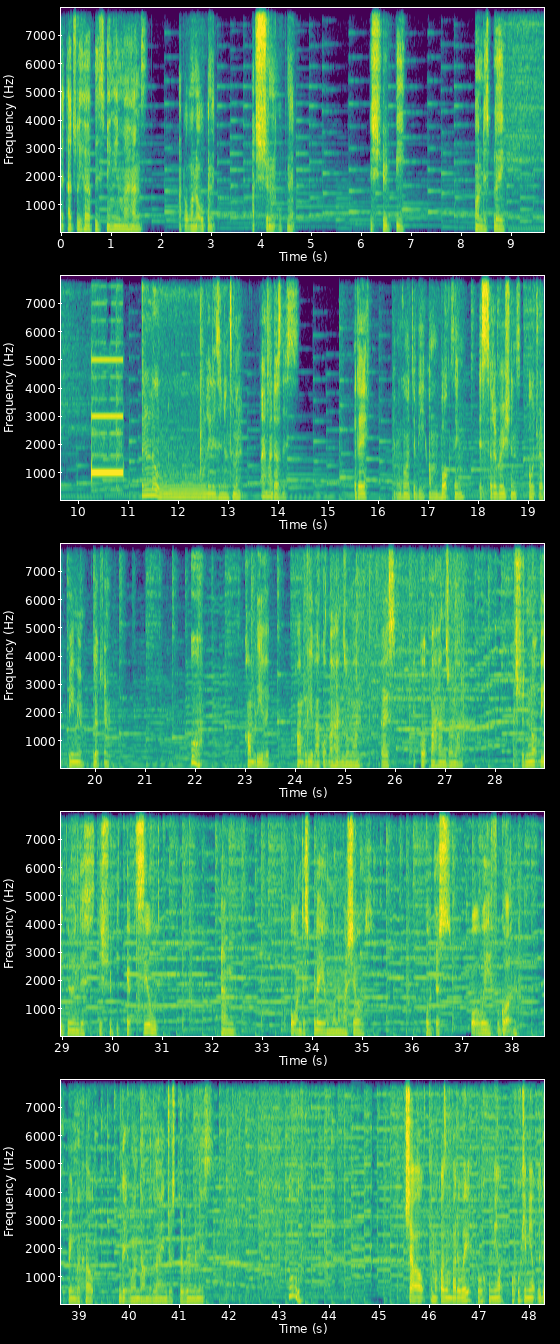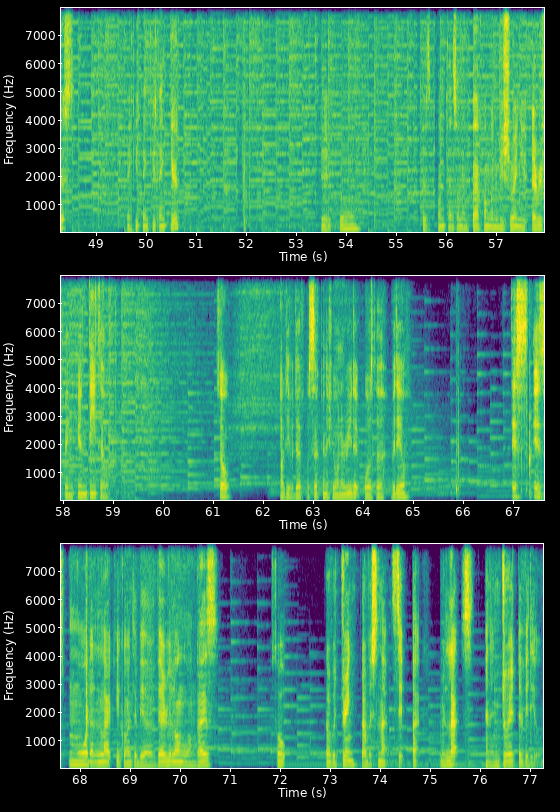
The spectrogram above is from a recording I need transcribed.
I actually have this thing in my hands. I don't want to open it. I shouldn't open it. It should be on display. Hello, ladies and gentlemen. I'm does this. Today, I'm going to be unboxing this Celebrations Ultra Premium Collection. Oh, can't believe it. Can't believe I got my hands on one. Guys, I got my hands on one. I should not be doing this. This should be kept sealed and put on display on one of my shelves or just put away forgotten to bring back out later on down the line just to reminisce. Ooh. Shout out to my cousin by the way for hooking me up for hooking me up with this. Thank you, thank you, thank you. There you go. There's contents on the back. I'm going to be showing you everything in detail. So, I'll leave it there for a second. If you want to read it, pause the video. This is more than likely going to be a very long one, guys. So, grab a drink, grab a snack, sit back, relax, and enjoy the video.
